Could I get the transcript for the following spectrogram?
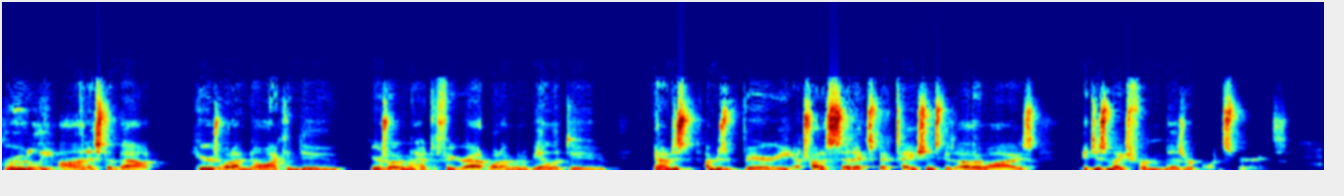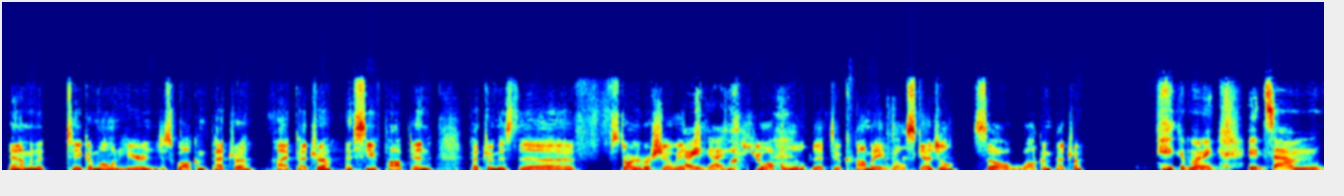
brutally honest about here's what I know I can do, here's what I'm going to have to figure out what I'm going to be able to do and i'm just i'm just very i try to set expectations because otherwise it just makes for a miserable experience. And i'm going to take a moment here and just welcome petra. Hi petra. I see you've popped in. Petra missed the start of our show. We had to show up a little bit to accommodate will's schedule. So welcome petra. Yeah, good morning. It's um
